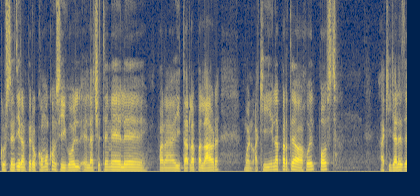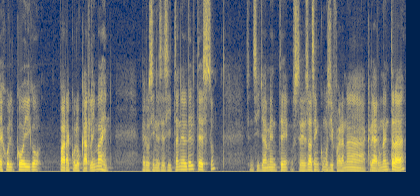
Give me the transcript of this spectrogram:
que ustedes dirán, pero ¿cómo consigo el, HTML para editar la palabra? Bueno, aquí en la parte de abajo del post, aquí ya les dejo el código para colocar la imagen. Pero si necesitan el del texto, sencillamente ustedes hacen como si fueran a crear una entrada.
